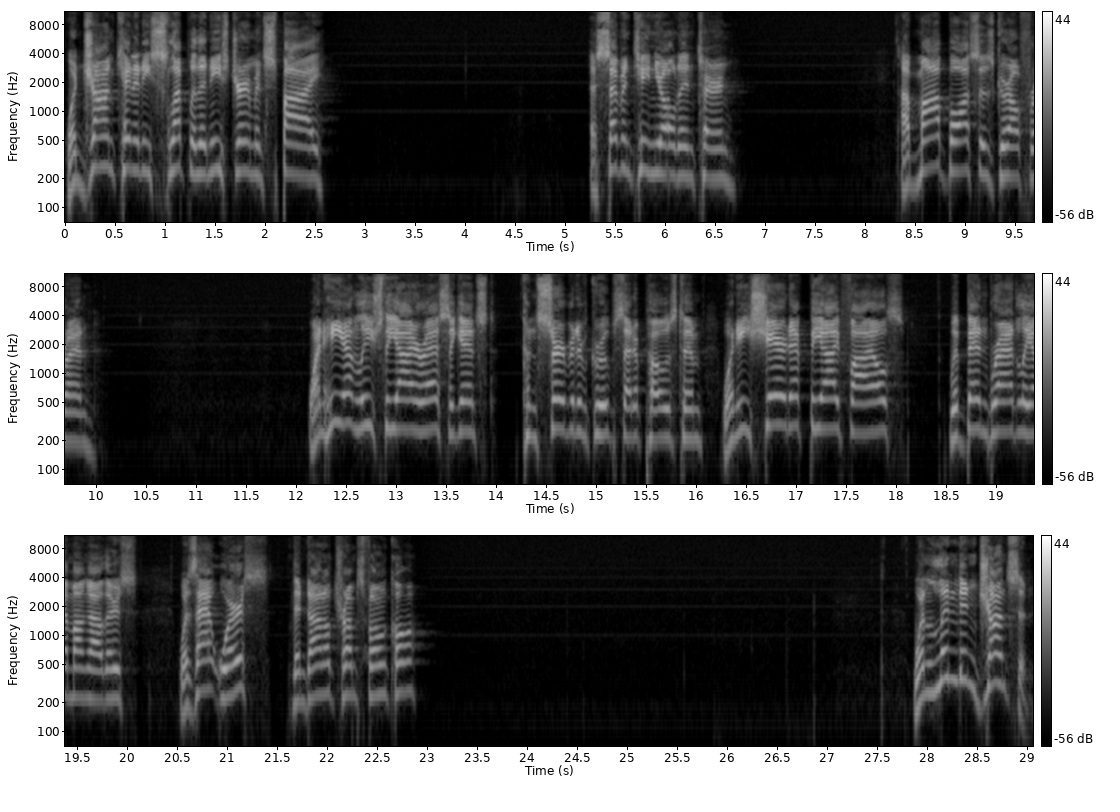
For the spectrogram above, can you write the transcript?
When John Kennedy slept with an East German spy, a 17 year old intern, a mob boss's girlfriend, when he unleashed the IRS against conservative groups that opposed him, when he shared FBI files with Ben Bradlee, among others, was that worse than Donald Trump's phone call? When Lyndon Johnson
